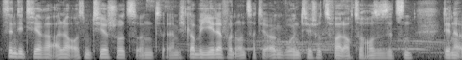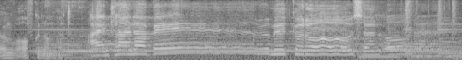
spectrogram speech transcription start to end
sind die Tiere alle aus dem Tierschutz. Und ähm, ich glaube, jeder von uns hat hier irgendwo einen Tierschutzfall auch zu Hause sitzen, den er irgendwo aufgenommen hat. Ein kleiner Bär mit großen Ohren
